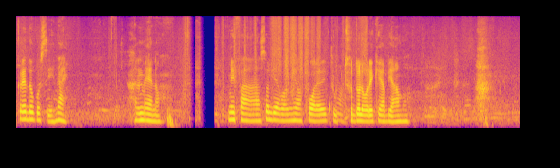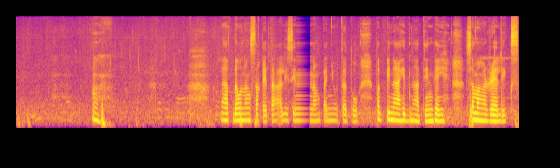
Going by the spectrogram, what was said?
Credo così, dai, almeno mi fa sollievo il mio cuore di tutto il dolore che abbiamo. lahat daw ng sakit aalisin ng panyuta to pag pinahid natin kay sa mga relics.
